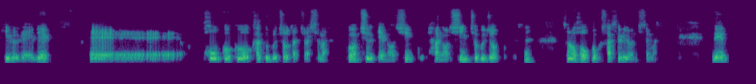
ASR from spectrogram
ヒルレイで、えー報告を各部長たちはしてます。この中継の進あの進捗状況ですね。それを報告させるようにしてます。で、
